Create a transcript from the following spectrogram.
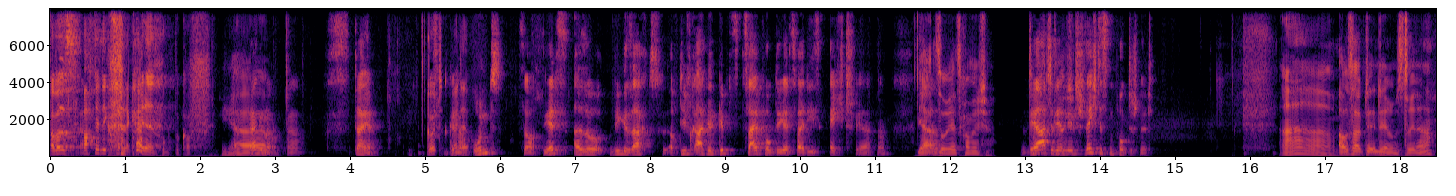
Aber es macht ja nichts, wenn er keinen Punkt bekommt. Ja, Ja, genau. Ja. Daher. Gut, Genau. weiter. Und so, jetzt, also wie gesagt, auf die Frage gibt es zwei Punkte jetzt, weil die ist echt schwer. Ne? Ja, Ähm, so, jetzt komme ich. Wer hatte denn den schlechtesten Punkteschnitt? Ah, Außerhalb der Interimstrainer.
